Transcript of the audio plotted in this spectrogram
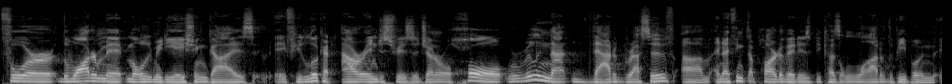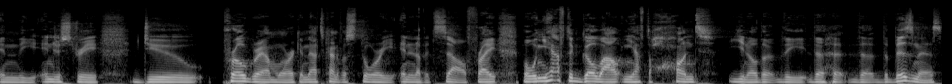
For the water mit mold remediation guys, if you look at our industry as a general whole, we're really not that aggressive, um, and I think that part of it is because a lot of the people in, in the industry do program work and that's kind of a story in and of itself right? But when you have to go out and you have to hunt you know the the the the, the business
